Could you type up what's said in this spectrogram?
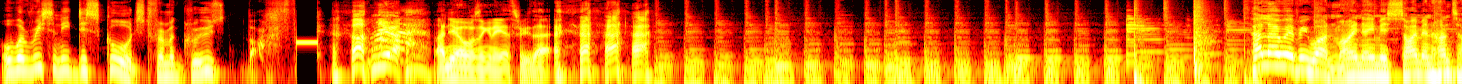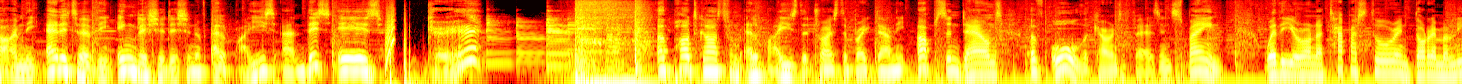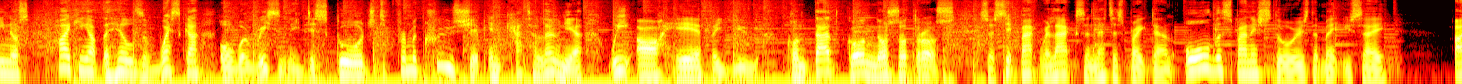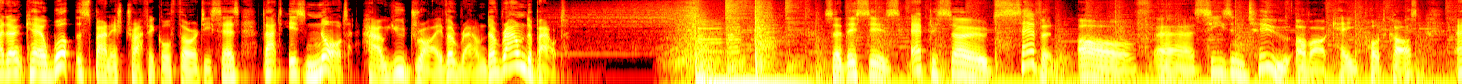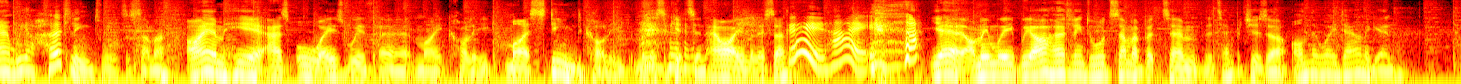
or were recently disgorged from a cruise. Oh, f- I, knew, I knew I wasn't going to get through that. Hello, everyone. My name is Simon Hunter. I'm the editor of the English edition of El País, and this is. ¿Qué? A podcast from El País that tries to break down the ups and downs of all the current affairs in Spain. Whether you're on a tapas tour in Torremolinos, hiking up the hills of Huesca, or were recently disgorged from a cruise ship in Catalonia, we are here for you. Contad con nosotros. So sit back, relax, and let us break down all the Spanish stories that make you say, I don't care what the Spanish traffic authority says, that is not how you drive around a roundabout. So, this is episode seven of uh, season two of our Que podcast, and we are hurtling towards the summer. I am here, as always, with uh, my colleague, my esteemed colleague, Melissa Kitson. How are you, Melissa? Good. Hi. Yeah, I mean, we, we are hurtling towards summer, but um, the temperatures are on their way down again.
